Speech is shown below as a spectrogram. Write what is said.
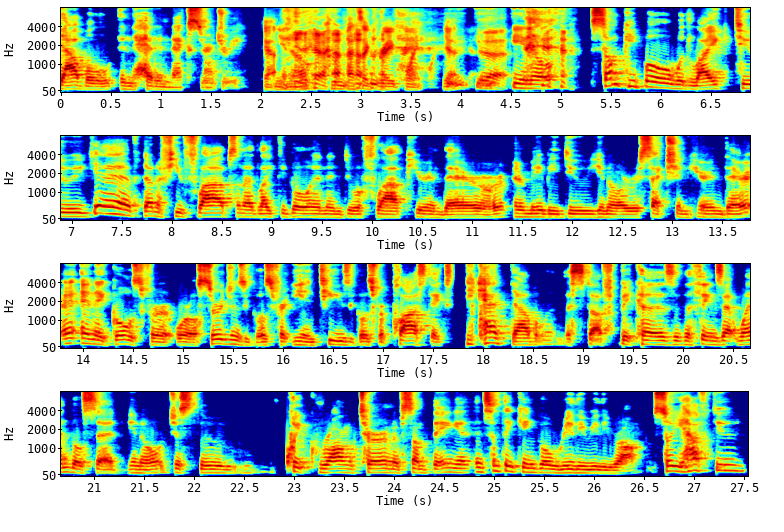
dabble in head and neck surgery. Yeah. You know, yeah. that's a great point. Yeah. yeah. You know, some people would like to, yeah, I've done a few flaps and I'd like to go in and do a flap here and there, or, or maybe do, you know, a resection here and there. And, and it goes for oral surgeons, it goes for ENTs, it goes for plastics. You can't dabble in this stuff because of the things that Wendell said, you know, just the quick wrong turn of something and, and something can go really, really wrong. So you have to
